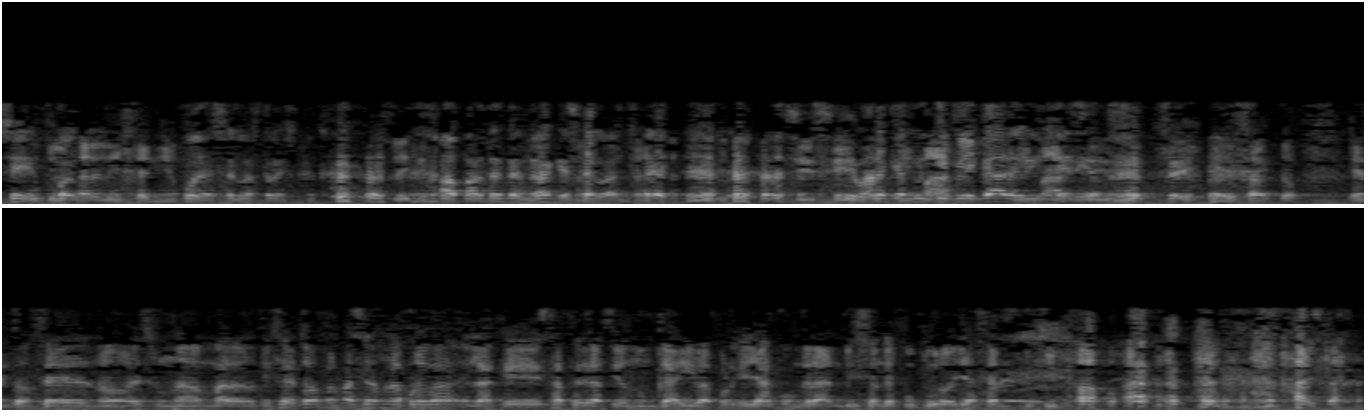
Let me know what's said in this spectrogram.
Sí, utilizar cual- el ingenio. Pueden ser las tres. Sí. Aparte tendrá que ser las tres. Sí, sí. Igual hay que más, multiplicar el más, ingenio. Exacto. Entonces, no, es una mala noticia. De todas formas, era una prueba en la que esta federación nunca iba, porque ya con gran visión de futuro ya se ha anticipado a esta,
